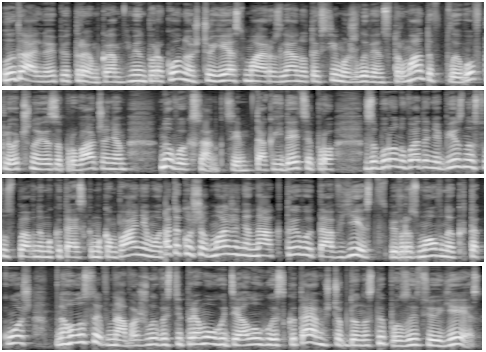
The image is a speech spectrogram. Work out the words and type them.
летальної підтримки. Він переконує, що ЄС має розглянути всі можливі інструменти впливу, включно із запровадженням нових санкцій. Так йдеться про заборону ведення бізнесу з певними китайськими компаніями, а також обмеження на активи та в'їзд. Співрозмовник також також наголосив на важливості прямого діалогу із Китаєм, щоб донести позицію ЄС.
